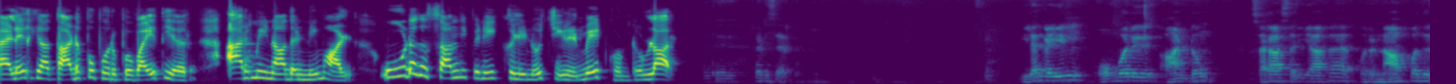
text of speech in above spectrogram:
மலேரியா தடுப்பு பொறுப்பு வைத்தியர் அருமைநாதன் நிமால் ஊடக சந்திப்பினை கிளிநொச்சியில் மேற்கொண்டுள்ளார். சார். இலங்கையில் ஒவ்வொரு ஆண்டும் சராசரியாக ஒரு நாற்பது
